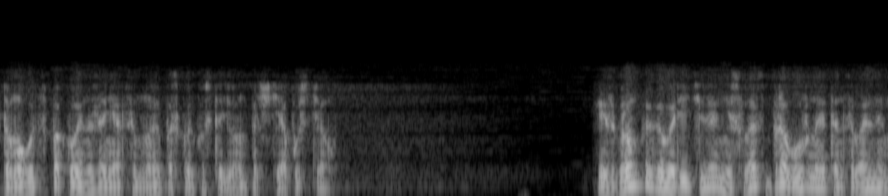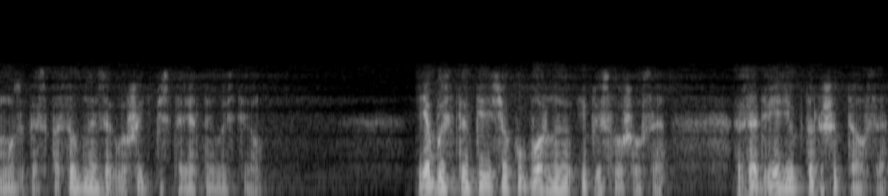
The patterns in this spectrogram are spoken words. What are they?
что могут спокойно заняться мной, поскольку стадион почти опустел. Из громкоговорителя неслась бравурная танцевальная музыка, способная заглушить пистолетный выстрел. Я быстро пересек уборную и прислушался. За дверью кто-то шептался.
